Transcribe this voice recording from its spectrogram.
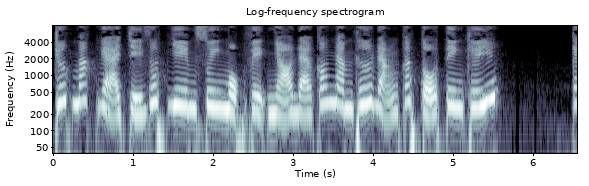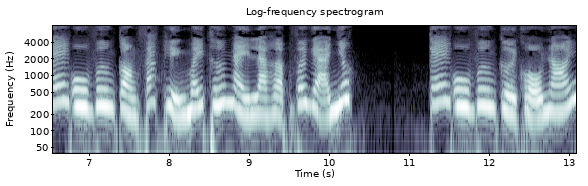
Trước mắt gã chỉ giúp Diêm Xuyên một việc nhỏ đã có năm thứ đẳng cấp tổ tiên khí. Cái U Vương còn phát hiện mấy thứ này là hợp với gã nhất. Cái U Vương cười khổ nói.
